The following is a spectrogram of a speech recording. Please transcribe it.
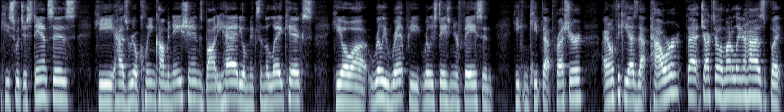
he switches stances. He has real clean combinations, body head. He'll mix in the leg kicks. He'll uh, really rip. He really stays in your face and he can keep that pressure. I don't think he has that power that Jack Della Maddalena has, but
